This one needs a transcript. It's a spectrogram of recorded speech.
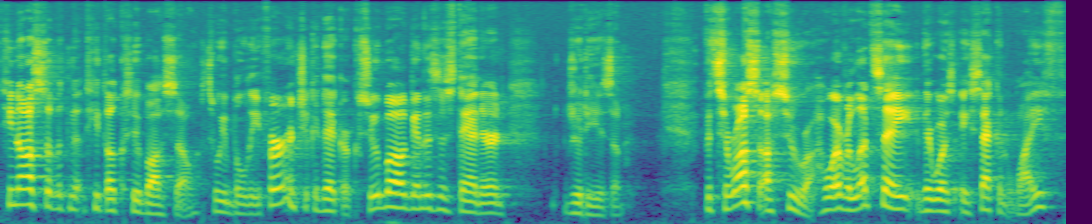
So we believe her, and she can take her ksuba. Again, this is standard Judaism. Vitsaras asura. However, let's say there was a second wife.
